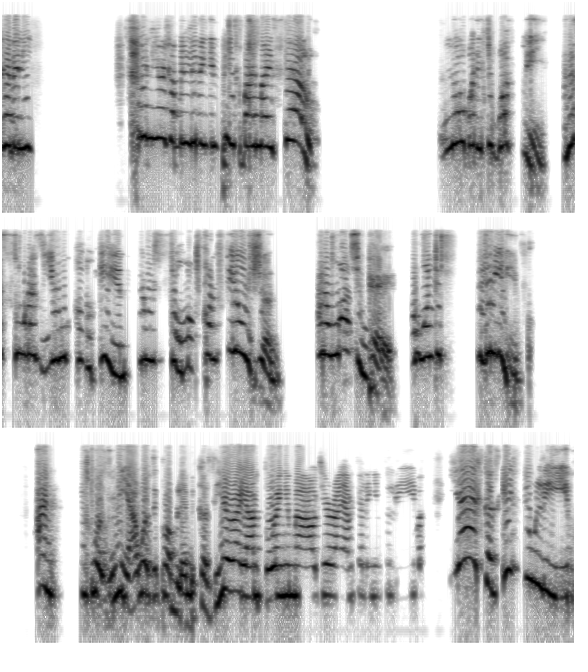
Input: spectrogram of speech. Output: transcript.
seven years. Seven years I've been living in peace by myself. Nobody to bust me. And as soon as you come in, there is so much confusion. I don't want you here. I want you to leave. And it was me. I was the problem because here I am throwing him out. Here I am telling him to leave. Yes, because if you leave,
